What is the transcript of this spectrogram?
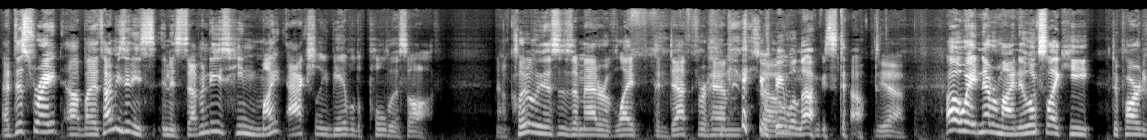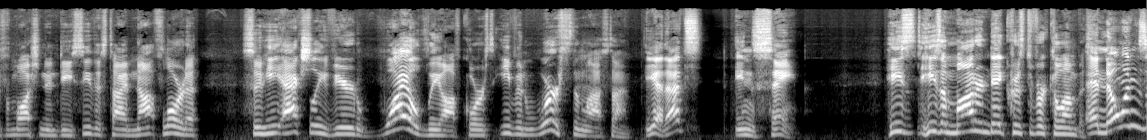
At this rate, uh, by the time he's in his in his 70s, he might actually be able to pull this off. Now, clearly, this is a matter of life and death for him. So we will not be stopped. Yeah. Oh wait, never mind. It looks like he departed from Washington D.C. this time, not Florida. So he actually veered wildly off course, even worse than last time. Yeah, that's insane. He's he's a modern day Christopher Columbus. And no one's,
